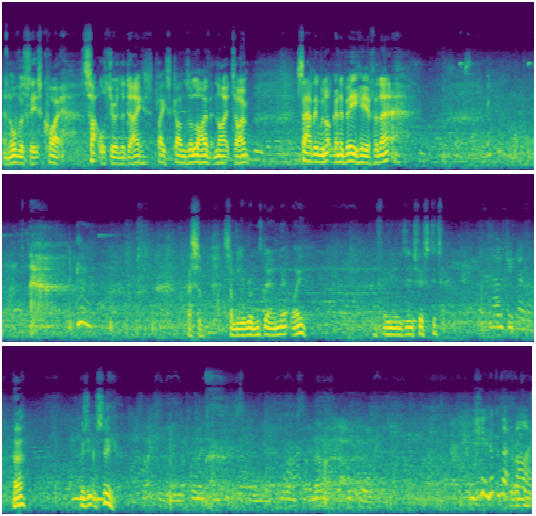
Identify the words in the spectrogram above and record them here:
And obviously it's quite subtle during the day. This place comes alive at night time. Sadly we're not going to be here for that. That's some, some of your rooms down that way. If anyone's interested. How would you know that? Huh? As you can see. Look at that bike.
